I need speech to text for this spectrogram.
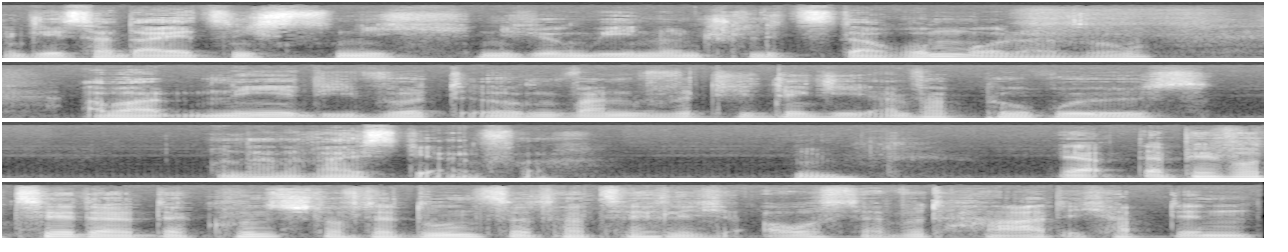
gehst ja da jetzt nicht, nicht, nicht irgendwie hin und schlitzt da rum oder so. Aber nee, die wird irgendwann wird die, denke ich, einfach porös und dann reißt die einfach. Hm. Ja, der PVC, der, der Kunststoff, der dunstet tatsächlich aus, der wird hart. Ich habe den,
